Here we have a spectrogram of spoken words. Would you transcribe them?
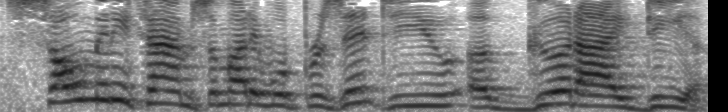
so many times somebody will present to you a good idea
